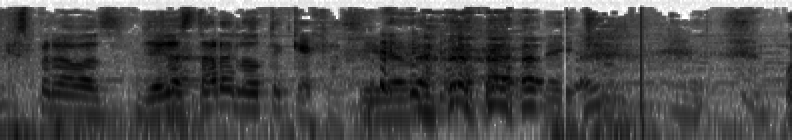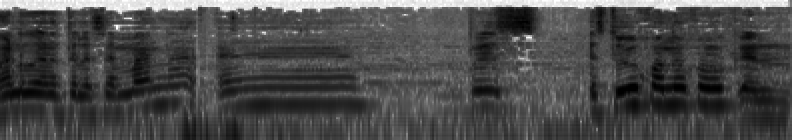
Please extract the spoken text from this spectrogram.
¿qué esperabas? Llegas tarde, luego te quejas. sí, ¿verdad? De hecho. Bueno, durante la semana, eh, pues estuve jugando un juego que el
